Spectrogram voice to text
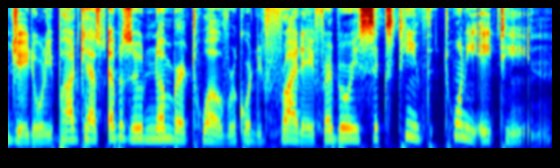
Jay Doherty Podcast, episode number 12, recorded Friday, February 16th, 2018.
